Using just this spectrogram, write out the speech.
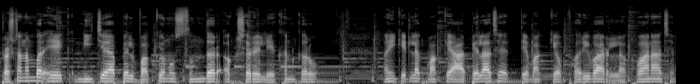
પ્રશ્ન નંબર એક, નીચે આપેલ વાક્યોનું સુંદર અક્ષરે લેખન કરો. અહીં કેટલાક વાક્ય આપેલા છે, તે વાક્ય ફરીવાર લખવાના છે.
